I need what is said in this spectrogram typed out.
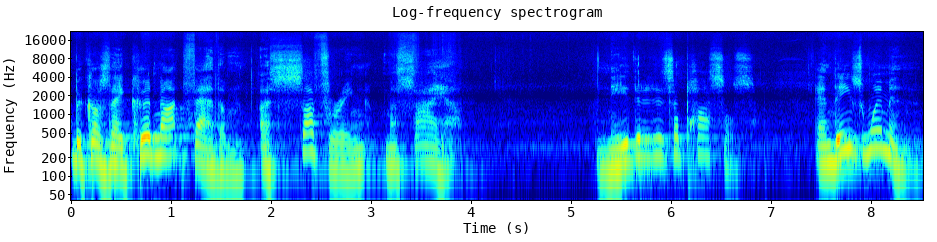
Because they could not fathom a suffering Messiah. Neither did his apostles. And these women,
